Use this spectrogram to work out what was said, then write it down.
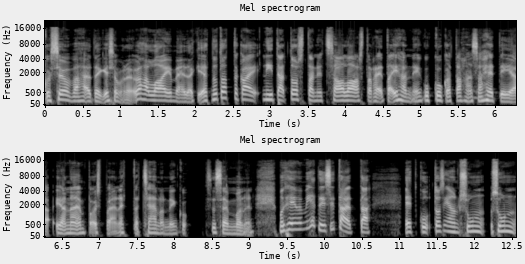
kun se on vähän jotenkin semmoinen vähän laimeitakin. Että no totta kai niitä tosta nyt saa laastareita ihan niin kuin kuka tahansa heti ja, ja näin poispäin. Että, että sehän on niin kuin se semmoinen. Mutta hei mä mietin sitä, että, että kun tosiaan sun, sun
